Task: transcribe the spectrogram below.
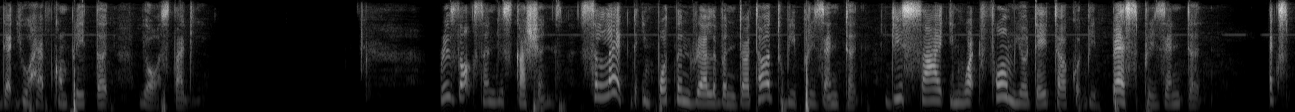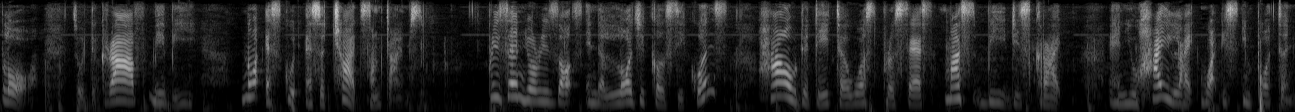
that you have completed your study. Results and discussions. Select the important relevant data to be presented. Decide in what form your data could be best presented. Explore. So the graph may be not as good as a chart sometimes. Present your results in a logical sequence. How the data was processed must be described and you highlight what is important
